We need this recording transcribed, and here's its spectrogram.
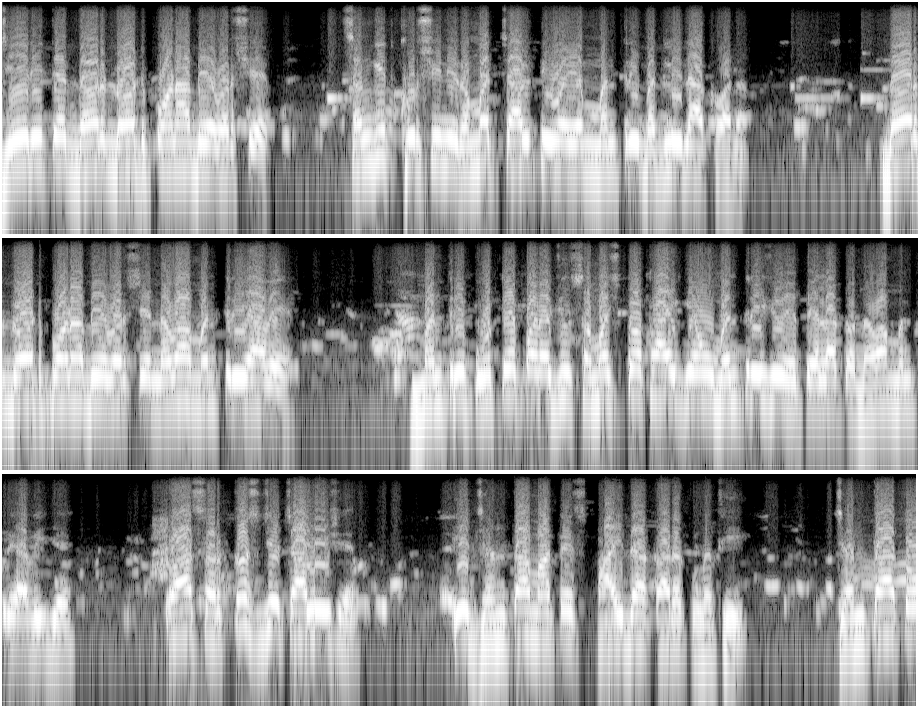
જે રીતે દર દોઢ પોણા બે વર્ષે સંગીત ખુરશીની રમત ચાલતી હોય એમ મંત્રી બદલી નાખવાના. દર દોઢ પોણા બે વર્ષે નવા મંત્રી આવે મંત્રી પોતે પણ હજુ સમજતો થાય કે હું મંત્રી છું, એ પહેલા તો નવા મંત્રી આવી જાય તો આ સર્કસ જે ચાલુ છે, એ જનતા માટે ફાયદાકારક નથી. જનતા તો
